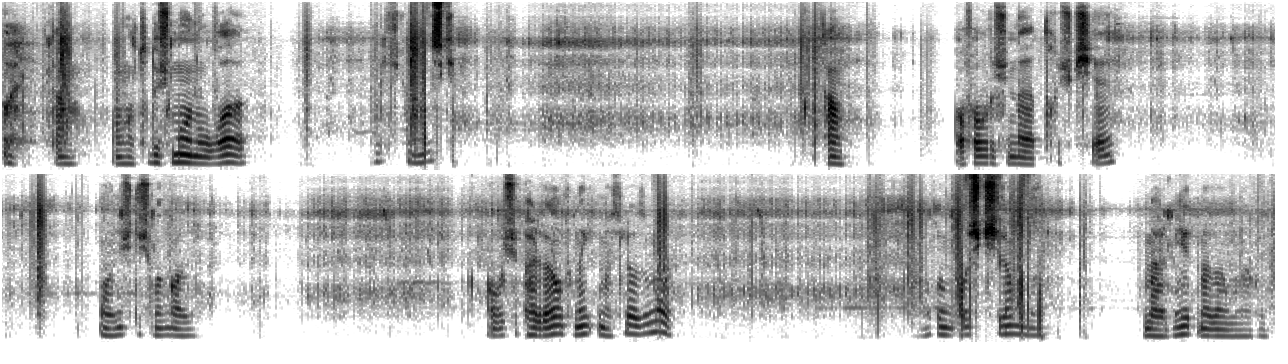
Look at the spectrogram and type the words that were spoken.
Ay tamam. 16 düşman oha. Ananı sikim. Tamam. Kafa vuruşunu da yaptık 3 kişiye. 13 düşman kaldı. Abi şu perdenin altına gitmesi lazım da. Bakın kaç kişi lan bunlar? Mermi yetmez amına koyayım.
